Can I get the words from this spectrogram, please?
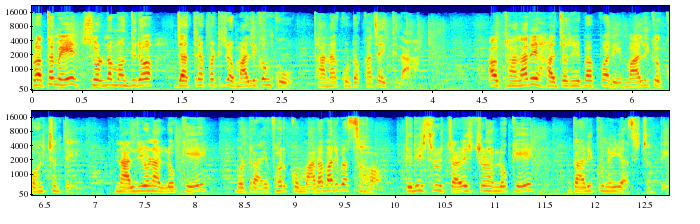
ପ୍ରଥମେ ସ୍ୱର୍ଣ୍ଣ ମନ୍ଦିର ଯାତ୍ରାପାର୍ଟିର ମାଲିକଙ୍କୁ ଥାନାକୁ ଡକାଯାଇଥିଲା ଆଉ ଥାନାରେ ହାଜର ହେବା ପରେ ମାଲିକ କହିଛନ୍ତି ନାଲିଅଣା ଲୋକେ ମୋ ଡ୍ରାଇଭରକୁ ମାଡ଼ ମାରିବା ସହ ତିରିଶରୁ ଚାଳିଶ ଜଣ ଲୋକେ ଗାଡ଼ିକୁ ନେଇ ଆସିଛନ୍ତି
